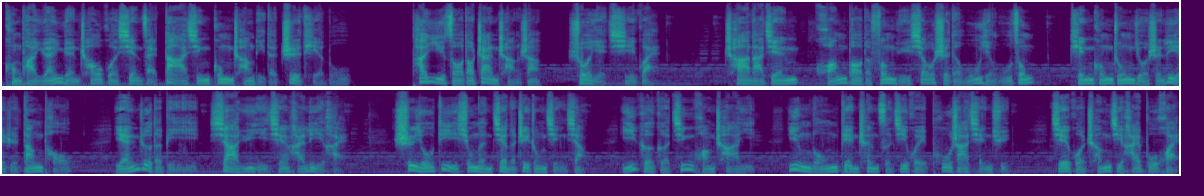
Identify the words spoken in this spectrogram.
恐怕远远超过现在大型工厂里的制铁炉。他一走到战场上，说也奇怪，刹那间狂暴的风雨消失得无影无踪，天空中又是烈日当头，炎热的比下雨以前还厉害。蚩尤弟兄们见了这种景象。一个个惊惶诧异，应龙便趁此机会扑杀前去，结果成绩还不坏，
